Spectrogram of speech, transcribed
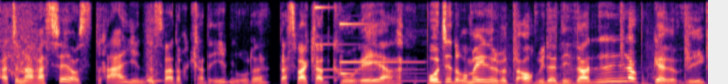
Warte mal, was für Australien? Das war doch gerade eben, oder? Das war gerade Korea. Und in Rumänien wird es auch wieder dieser dieser lockere Sieg.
